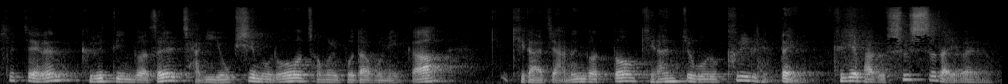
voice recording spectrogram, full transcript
실제는 그릇된 것을 자기 욕심으로 점을 보다 보니까 길하지 않은 것도 길한 쪽으로 풀이를 했다. 그게 바로 술수라 이거예요.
